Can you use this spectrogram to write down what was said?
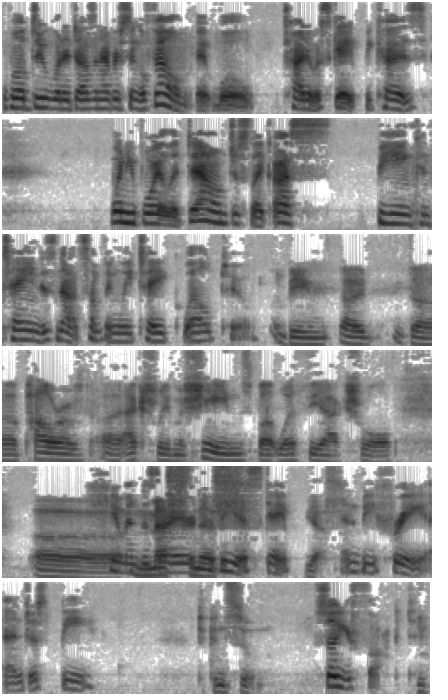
will do what it does in every single film. It will try to escape because when you boil it down, just like us, being contained is not something we take well to. Being uh, the power of uh, actually machines, but with the actual uh, Human desire to be escape Yes, and be free and just be. to consume. So you're fucked.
